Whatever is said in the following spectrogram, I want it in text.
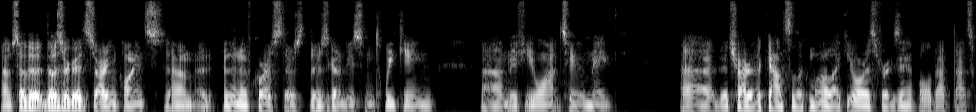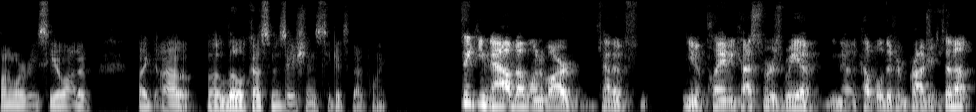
Um, so th- those are good starting points. Um, and then of course there's there's going to be some tweaking um, if you want to make uh, the chart of accounts look more like yours, for example. That that's one where we see a lot of like uh, little customizations to get to that point. Thinking now about one of our kind of you know planning customers, we have you know a couple of different projects set up,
